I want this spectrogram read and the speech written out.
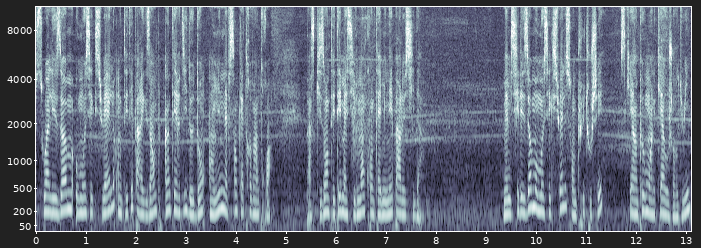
soit les hommes homosexuels, ont été par exemple interdits de dons en 1983, parce qu'ils ont été massivement contaminés par le sida. Même si les hommes homosexuels sont plus touchés, ce qui est un peu moins le cas aujourd'hui,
